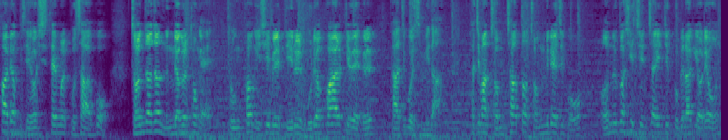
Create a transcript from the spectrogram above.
화력 제어 시스템을 구사하고 전자전 능력을 통해 둥펑 21D를 무력화할 계획을 가지고 있습니다. 하지만 점차 더 정밀해지고 어느 것이 진짜인지 구별하기 어려운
